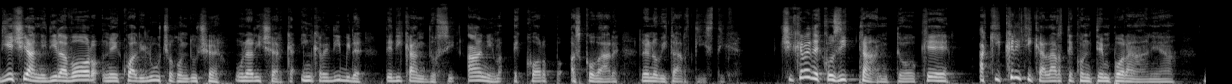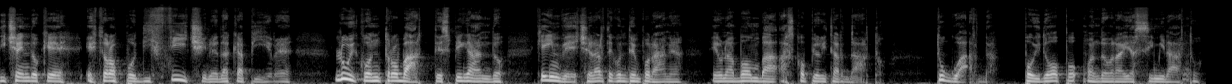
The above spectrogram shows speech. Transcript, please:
Dieci anni di lavoro nei quali Lucio conduce una ricerca incredibile dedicandosi anima e corpo a scovare le novità artistiche. Ci crede così tanto che a chi critica l'arte contemporanea dicendo che è troppo difficile da capire, lui controbatte spiegando che invece l'arte contemporanea è una bomba a scoppio ritardato. Tu guarda, poi dopo, quando avrai assimilato,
